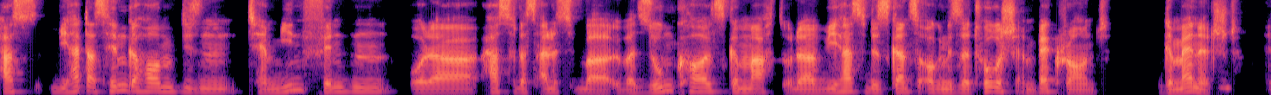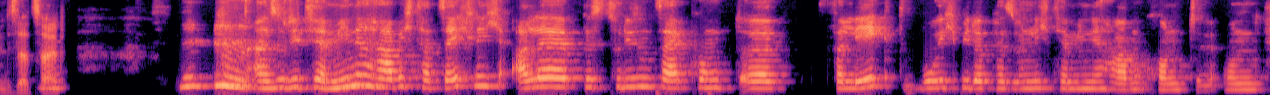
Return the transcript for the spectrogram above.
Hast, wie hat das hingehauen, diesen Termin finden? Oder hast du das alles über, über Zoom-Calls gemacht? Oder wie hast du das ganze organisatorische im Background gemanagt in dieser Zeit? Also die Termine habe ich tatsächlich alle bis zu diesem Zeitpunkt äh, verlegt, wo ich wieder persönlich Termine haben konnte. Und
